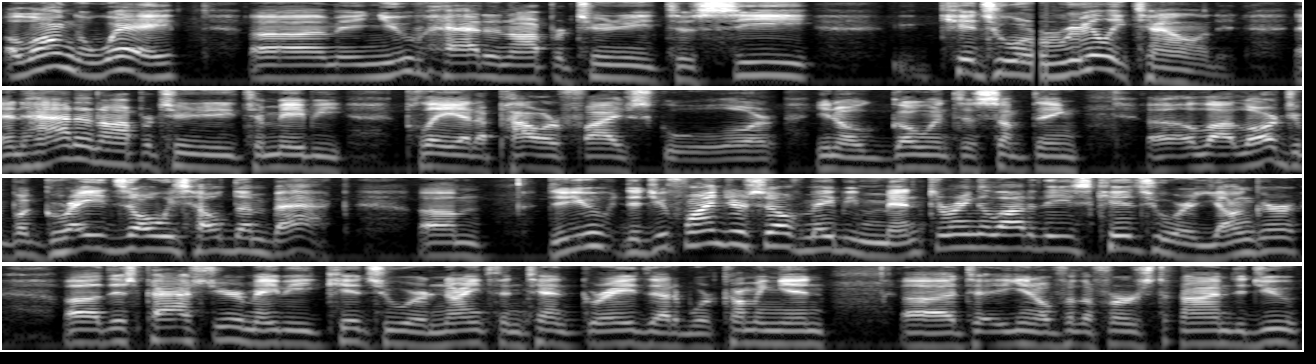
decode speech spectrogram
along the way, uh, I mean, you had an opportunity to see kids who were really talented and had an opportunity to maybe play at a power five school or you know go into something uh, a lot larger but grades always held them back. Um, do you did you find yourself maybe mentoring a lot of these kids who are younger uh, this past year? Maybe kids who were ninth and 10th grade that were coming in uh, to you know for the first time. Did you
